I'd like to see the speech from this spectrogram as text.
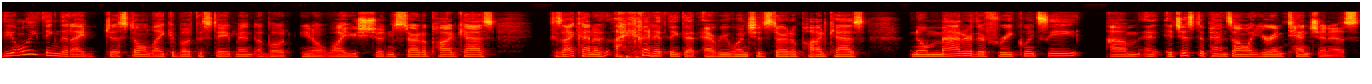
the only thing that I just don't like about the statement about you know why you shouldn't start a podcast because I kind of I kind of think that everyone should start a podcast, no matter the frequency. Um, it, it just depends on what your intention is.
